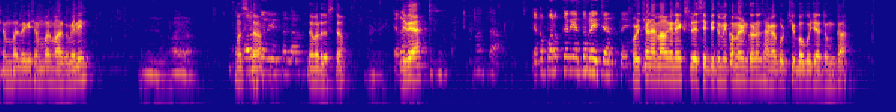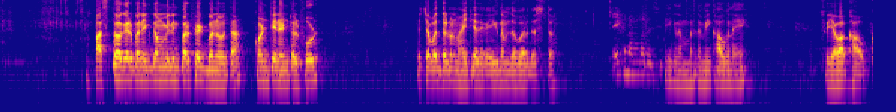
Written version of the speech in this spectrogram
शंभर पैकी शंभर मार्क मिळेल. मस्त? जबरदस्त. दिव्या? त्याका परत कधी येतो विचारते पुढच्या टायमाग नेक्स्ट रेसिपी तुम्ही कमेंट करून सांगा कुठची बघूची आहे तुमका. पास्ता वगैरे पण एकदम मिलिंद परफेक्ट बनवता कॉन्टिनेंटल फूड त्याच्याबद्दल पण माहिती आहे का? एकदम जबरदस्त. एक नंबर एक नंबर तर मी खाऊक नाही. सो यावा खाऊक.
